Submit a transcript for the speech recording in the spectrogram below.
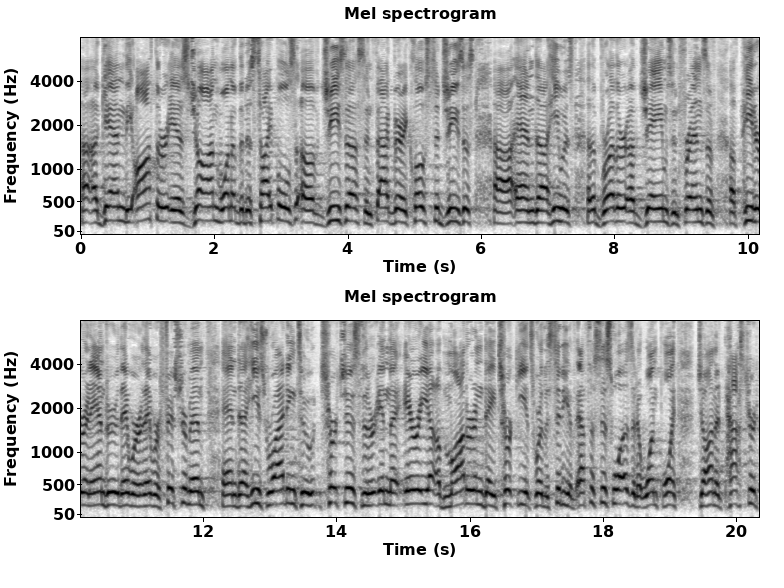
uh, again, the author is John, one of the disciples of Jesus, in fact, very close to Jesus. Uh, and uh, he was the brother of James and friends of, of Peter and Andrew. They were, they were fishermen. And uh, he's writing to churches that are in the area of modern day Turkey. It's where the city of Ephesus was. And at one point, John had pastored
